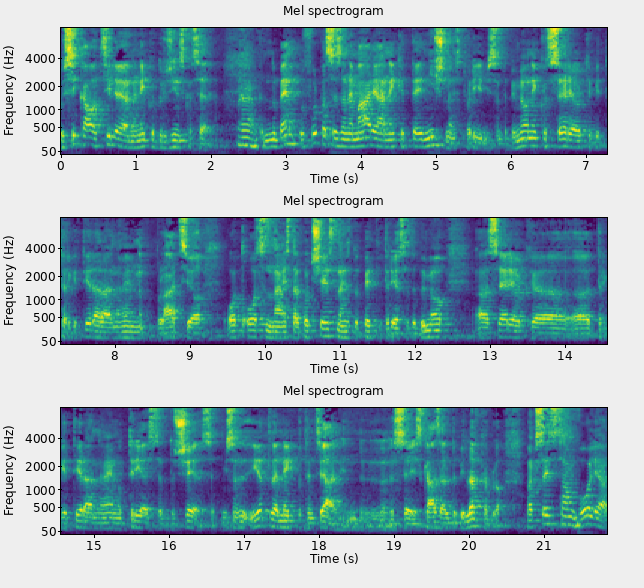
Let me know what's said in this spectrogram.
vsi kao ciljajo na neko družinsko serijo. Ja. Noben, ful pa se zanemarja neke te nišne stvari, mislim, da bi imel neko serijo, ki bi targetirala, vem, na populacijo od 18 ali od 16 do 35, da bi imel uh, serijo, ki uh, targetira, vem, od 30 do 60. Mislim, je tle nek potencial in uh, se je izkazalo, da bi lahko bilo. Ampak vse je samo volja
